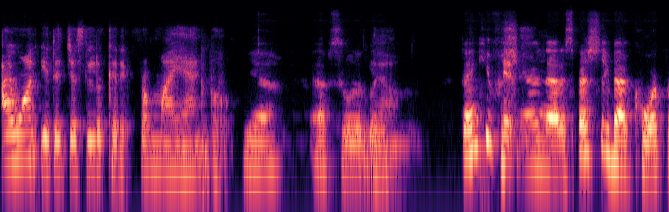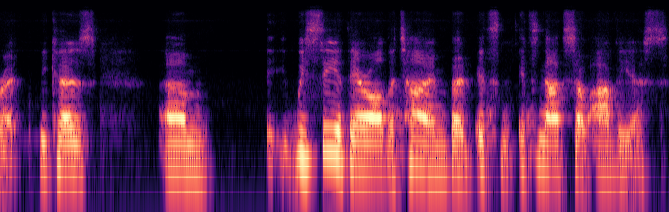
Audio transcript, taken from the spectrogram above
I want you to just look at it from my angle. Yeah, absolutely. Yeah. Thank you for sharing that, especially about corporate, because um, we see it there all the time, but it's it's not so obvious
